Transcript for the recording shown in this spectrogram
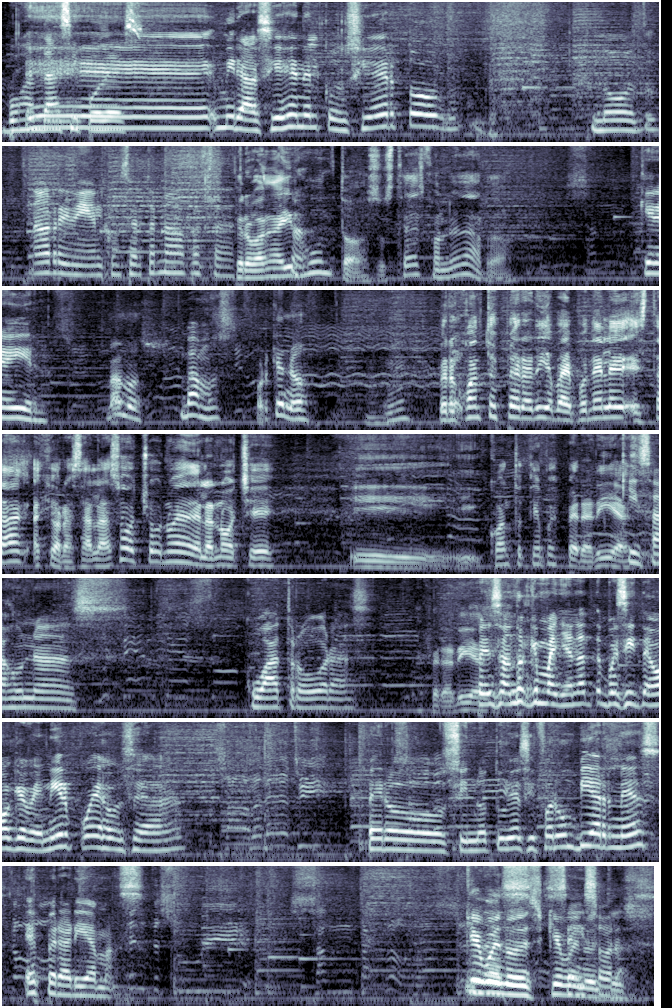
Vos andás si podés. Eh, Mira, si es en el concierto, no No, Rini, el concierto no va a pasar. Pero van a ir juntos, ustedes con Leonardo. quiere ir. Vamos, Vamos. ¿por qué no? ¿Pero cuánto esperaría? Vaya, ponerle, ¿está a qué horas? A las 8 o 9 de la noche. ¿Y, cuánto tiempo esperarías? Quizás unas cuatro horas. Esperarías. Pensando que mañana, pues sí tengo que venir, pues, o sea. Pero si no tuviera, si fuera un viernes, esperaría más. Qué Unas bueno es, qué bueno. entonces.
